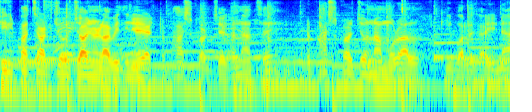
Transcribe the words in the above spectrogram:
শিল্পাচার্য জয়নুল আবেদিনের একটা ভাস্কর্য এখানে আছে। ভাস্কর্য না মোরাল, কি বলে জানি না।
